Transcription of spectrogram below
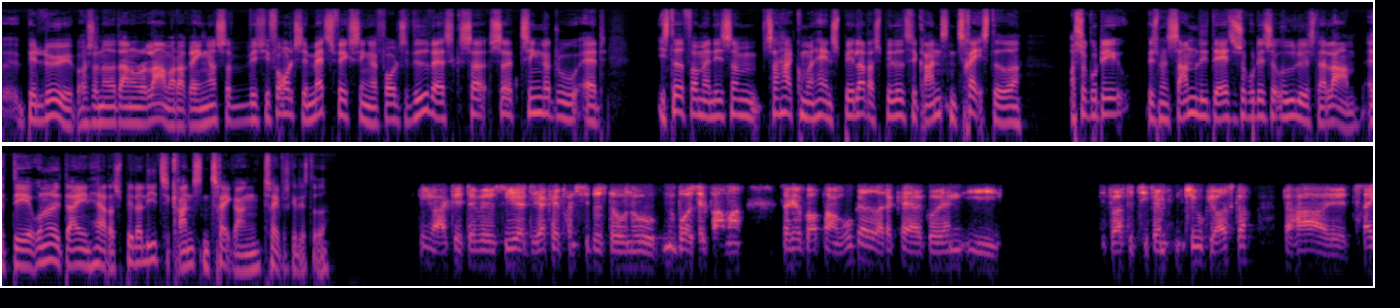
øh, beløb og sådan noget. Der er nogle alarmer, der ringer. Så hvis i forhold til matchfixing og i forhold til hvidvask, så, så tænker du, at i stedet for, at man ligesom... Så har, kunne man have en spiller, der spillede til grænsen tre steder, og så kunne det, hvis man samlede de data, så kunne det så udløse en alarm, at det er underligt, at der er en her, der spiller lige til grænsen tre gange, tre forskellige steder. Det er rigtigt. Det vil sige, at jeg kan i princippet stå, nu, nu bor jeg selv på Amager, så kan jeg gå op på Amagergade, og der kan jeg gå ind i de første 10, 15, 20 kiosker, der har øh, tre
